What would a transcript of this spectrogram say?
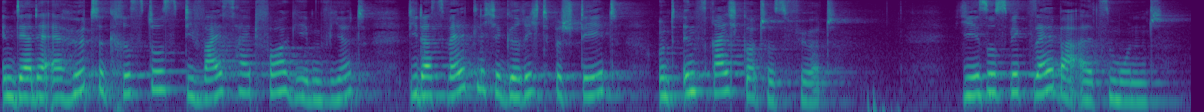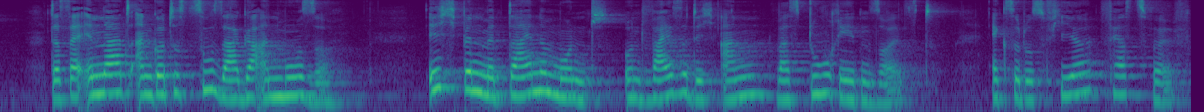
in der der erhöhte Christus die Weisheit vorgeben wird, die das weltliche Gericht besteht und ins Reich Gottes führt. Jesus wirkt selber als Mund. Das erinnert an Gottes Zusage an Mose. Ich bin mit deinem Mund und weise dich an, was du reden sollst. Exodus 4, Vers 12.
